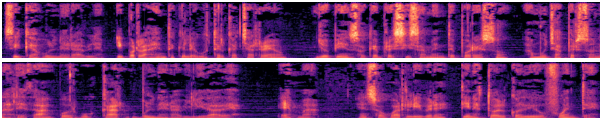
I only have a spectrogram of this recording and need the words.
sí que es vulnerable. Y por la gente que le gusta el cacharreo, yo pienso que precisamente por eso a muchas personas les da por buscar vulnerabilidades. Es más, en software libre tienes todo el código fuente,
